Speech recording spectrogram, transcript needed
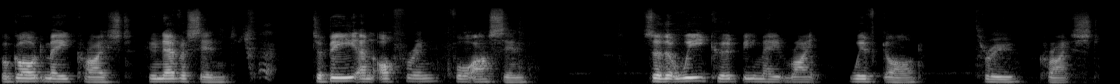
For God made Christ, who never sinned, to be an offering for our sin, so that we could be made right with God through Christ.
